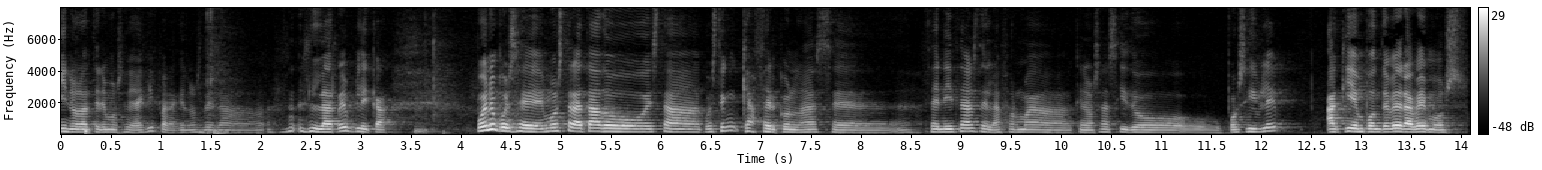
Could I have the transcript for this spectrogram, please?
Y no la tenemos hoy aquí para que nos dé la, la réplica. Bueno, pues eh, hemos tratado esta cuestión, qué hacer con las eh, cenizas de la forma que nos ha sido posible. Aquí en Pontevedra vemos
